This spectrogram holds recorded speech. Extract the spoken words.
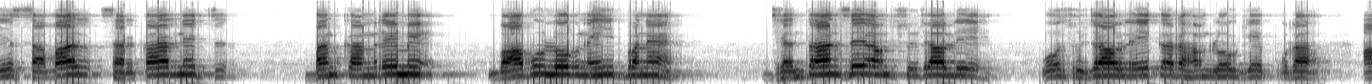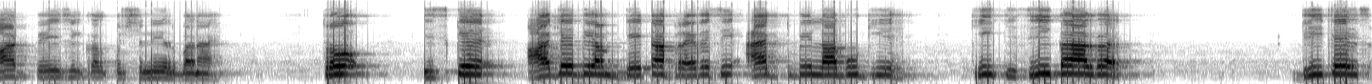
ये सवाल सरकार ने बंद कमरे में बाबू लोग नहीं बने जनता से हम सुझाव लिए वो सुझाव लेकर हम लोग ये पूरा आठ पेज का क्वेश्चनियर बनाए तो इसके आगे भी हम डेटा प्राइवेसी एक्ट भी लागू किए कि किसी का अगर डिटेल्स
